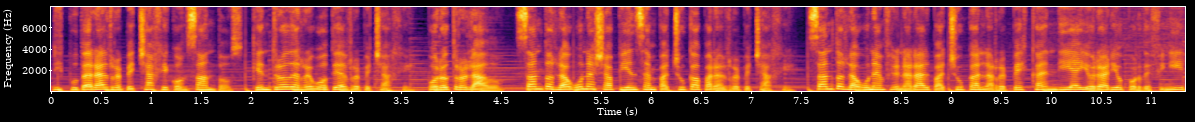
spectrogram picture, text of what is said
disputará el repechaje con Santos, que entró de rebote al repechaje. Por otro lado, Santos Laguna ya piensa en Pachuca para el repechaje. Santos Laguna enfrenará al Pachuca en la repesca en día y horario por definir,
